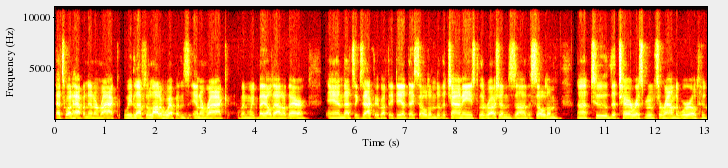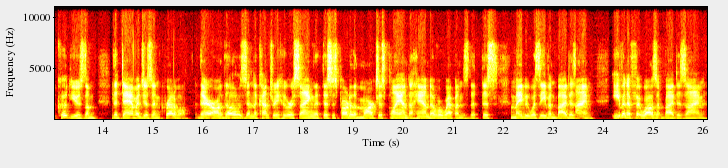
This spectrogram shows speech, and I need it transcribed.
That's what happened in Iraq. We left a lot of weapons in Iraq when we bailed out of there and that's exactly what they did. They sold them to the Chinese, to the Russians. Uh, they sold them uh, to the terrorist groups around the world who could use them. The damage is incredible. There are those in the country who are saying that this is part of the Marxist plan to hand over weapons. That this maybe was even by design. Even if it wasn't by design,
